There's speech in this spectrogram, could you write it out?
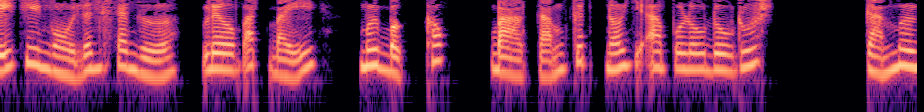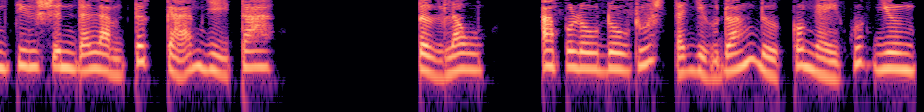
Chỉ khi ngồi lên xe ngựa, Leopold bảy mới bật khóc bà cảm kích nói với Apollodorus. Cảm ơn tiên sinh đã làm tất cả vì ta. Từ lâu, Apollodorus đã dự đoán được có ngày quốc dương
